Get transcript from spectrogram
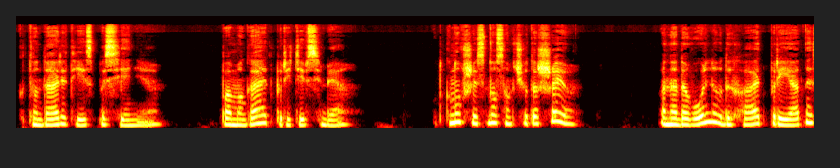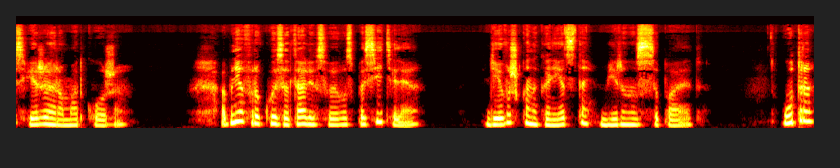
кто дарит ей спасение, помогает прийти в себя. Уткнувшись носом в чью-то шею, она довольно вдыхает приятный свежий аромат кожи. Обняв рукой за талию своего спасителя, девушка наконец-то мирно засыпает. Утро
